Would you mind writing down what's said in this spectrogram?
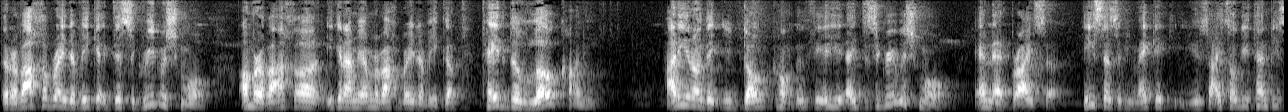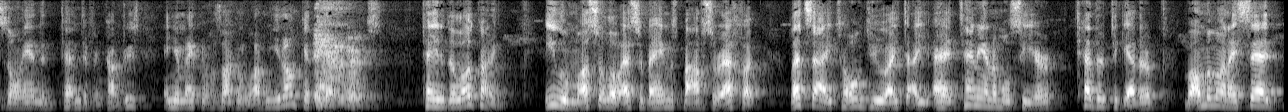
the Ravacha Brei Davika disagreed with Shmuel. Amar Ravacha, Ikanami Amar Ravacha Brei Davika, Tate the low kani. How do you know that you don't? I disagree with Shmuel and that brisa. He says if you make it, you, I sold you ten pieces of land in ten different countries, and you make a chazak and love, you don't get the other ones. Tate the low kani. Ilu masalo eser behemus ba'af Let's say I told you I, I, I, had ten animals here tethered together. And I said,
